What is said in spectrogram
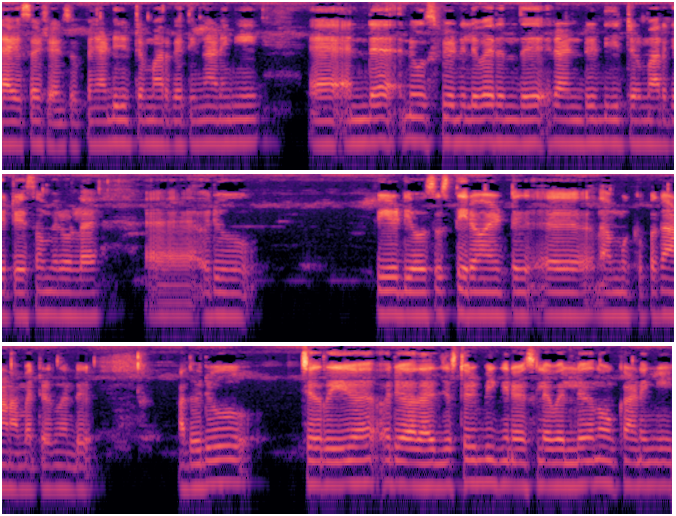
ലൈവ് സെഷൻസ് ഇപ്പോൾ ഞാൻ ഡിജിറ്റൽ മാർക്കറ്റിംഗ് ആണെങ്കിൽ എന്റെ ന്യൂസ് ഫീൽഡിൽ വരുന്നത് രണ്ട് ഡിജിറ്റൽ മാർക്കറ്റേഴ്സ് തമ്മിലുള്ള ഒരു വീഡിയോസ് സ്ഥിരമായിട്ട് നമുക്കിപ്പോൾ കാണാൻ പറ്റുന്നുണ്ട്. അതൊരു ചെറിയ ഒരു അതായത് ജസ്റ്റ് ഒരു ബിഗിനേഴ്സ് ലെവലിൽ നോക്കുകയാണെങ്കിൽ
